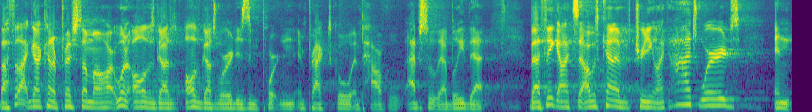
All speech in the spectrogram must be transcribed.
But I feel like God kind of pressed on my heart. One, all of God's, all of God's word is important and practical and powerful. Absolutely, I believe that. But I think, like I was kind of treating like, ah, it's words. And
